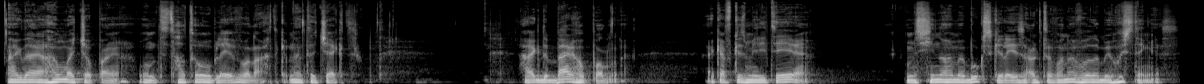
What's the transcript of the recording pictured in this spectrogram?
Ga ik daar een hangmatje op hangen, want het gaat droog blijven vannacht. Ik heb net gecheckt. Ga ik de berg opwandelen. Ga ik even mediteren. Misschien nog mijn boekje lezen, hangt ervan af dat mijn hoesting is.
